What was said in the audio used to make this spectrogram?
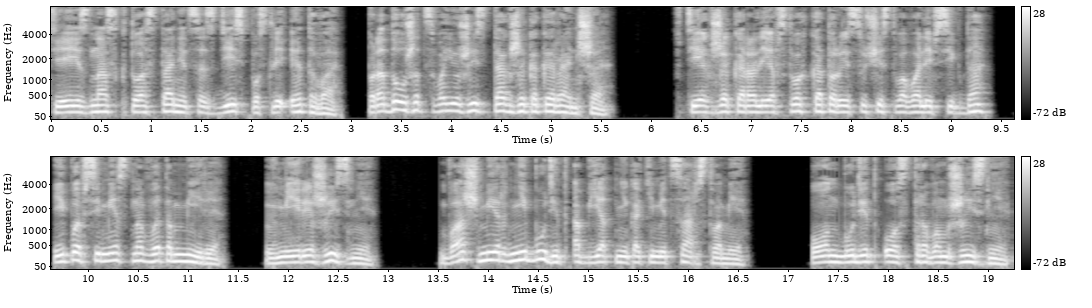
Те из нас, кто останется здесь после этого, продолжат свою жизнь так же, как и раньше. В тех же королевствах, которые существовали всегда и повсеместно в этом мире, в мире жизни. Ваш мир не будет объят никакими царствами. Он будет островом жизни.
